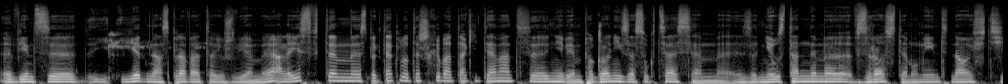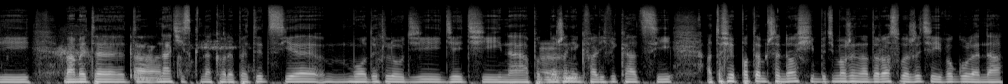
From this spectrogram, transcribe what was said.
Więc y, jedna sprawa to już wiemy, ale jest w tym spektaklu też chyba taki temat, y, nie wiem, pogoni za sukcesem, z nieustannym wzrostem umiejętności. Mamy te, ten tak. nacisk na korepetycje młodych ludzi, dzieci, na podnoszenie mhm. kwalifikacji, a to się potem przenosi być może na dorosłe życie i w ogóle na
